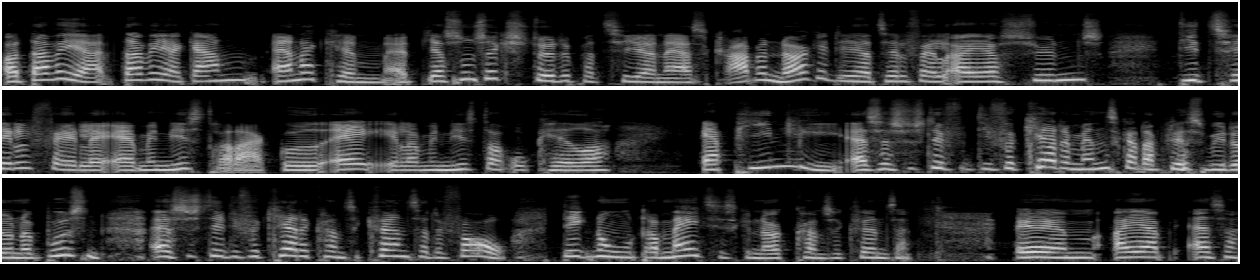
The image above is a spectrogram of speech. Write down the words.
og der vil, jeg, der vil jeg gerne anerkende, at jeg synes ikke, støttepartierne er skrappe nok i de her tilfælde, og jeg synes, de tilfælde af ministre, der er gået af, eller ministerrokader, er pinlige. Altså, jeg synes, det er de forkerte mennesker, der bliver smidt under bussen, og jeg synes, det er de forkerte konsekvenser, det får. Det er ikke nogen dramatiske nok konsekvenser. Øhm, og jeg, altså,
